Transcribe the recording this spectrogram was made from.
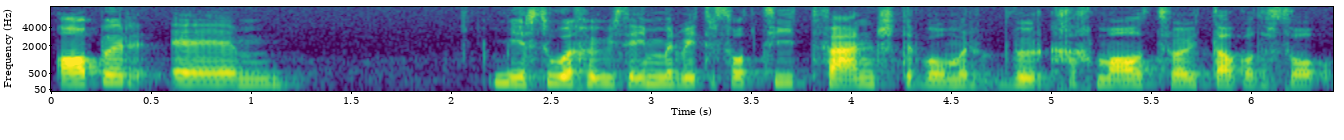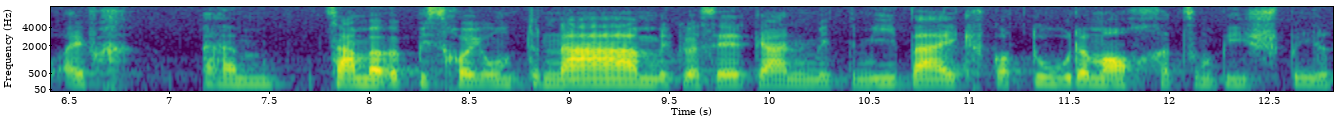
aber ähm, wir suchen uns immer wieder so Zeitfenster, wo wir wirklich mal zwei Tage oder so einfach ähm, zusammen etwas unternehmen können. Wir gehen sehr gerne mit dem E-Bike Touren machen zum Beispiel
